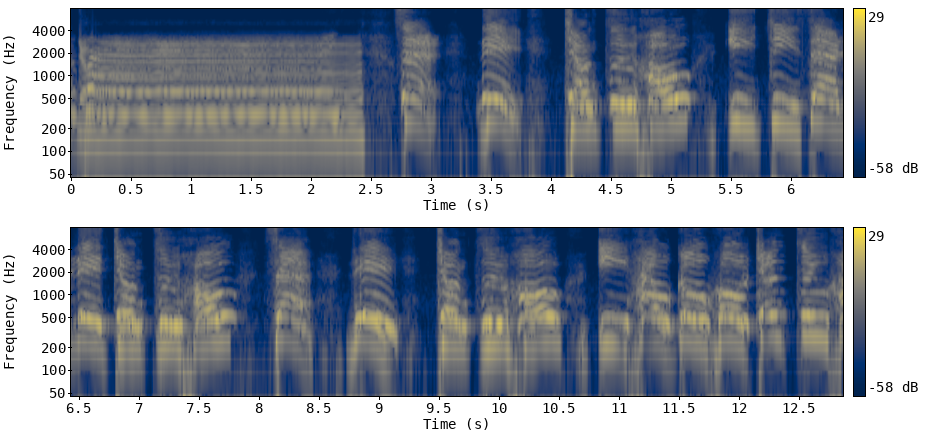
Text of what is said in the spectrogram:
った三、二、强子猴，一、二、三、二、强子猴，三、二、 江子豪，一号篝火，江子豪。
